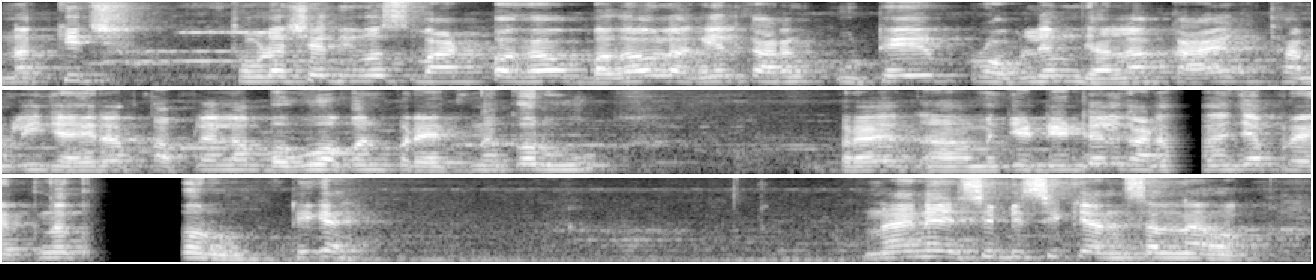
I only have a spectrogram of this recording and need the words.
नक्कीच थोडेसे दिवस वाट बघाव बघावं लागेल कारण कुठे प्रॉब्लेम झाला काय थांबली जाहिरात आपल्याला बघू आपण प्रयत्न करू. प्रयत्न म्हणजे डिटेल काढण्याचा प्रयत्न करू. ठीक आहे? नाही नाही सी बी सी कॅन्सल नाही होत.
